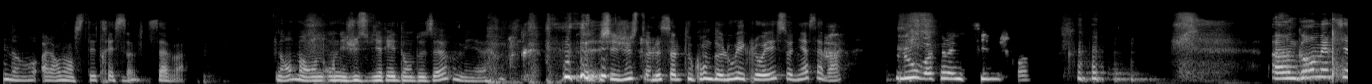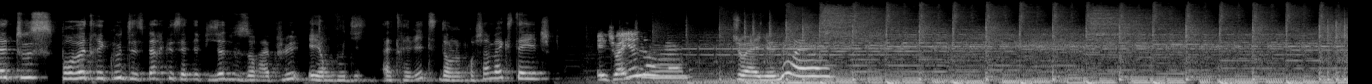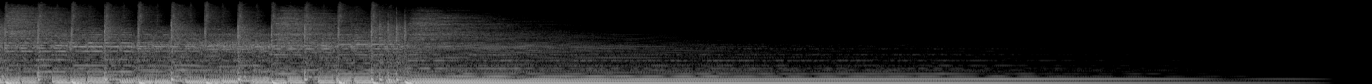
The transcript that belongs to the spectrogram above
Non, alors non, c'était très soft, ça va. Non, bah, on, on est juste viré dans deux heures, mais euh, J'ai- juste le seul tout compte de Lou et Chloé. Sonia, ça va? Nous, on va faire une team, je crois. Un grand merci à tous pour votre écoute. J'espère que cet épisode vous aura plu et on vous dit à très vite dans le prochain backstage. Et joyeux Noël joyeux Noël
